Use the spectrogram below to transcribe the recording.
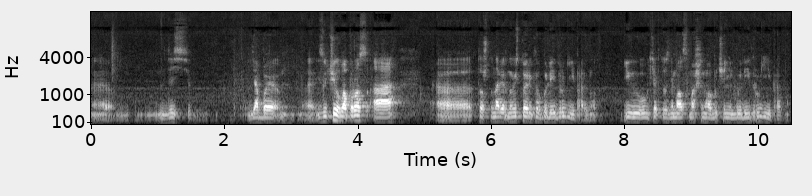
э, здесь я бы изучил вопрос о э, то, что, наверное, у историков были и другие прогнозы. И у тех, кто занимался машинным обучением, были и другие прогнозы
